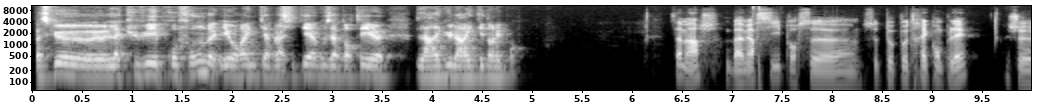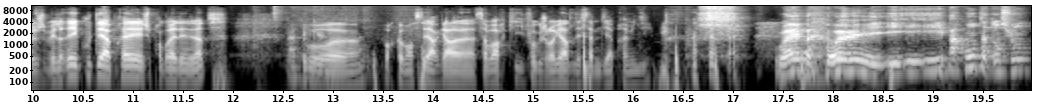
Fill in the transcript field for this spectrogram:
parce que la QV est profonde et aura une capacité à vous apporter de la régularité dans les points. Ça marche. Bah, merci pour ce, topo très complet. Je, vais le réécouter après et je prendrai des notes pour, euh, pour commencer à, regarder, savoir qui il faut que je regarde les samedis après-midi. ouais, bah, ouais, Et, par contre, attention,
